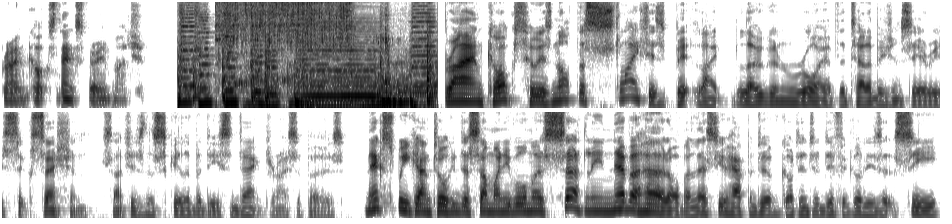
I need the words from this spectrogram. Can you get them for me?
Brian Cox, thanks very much. Brian Cox, who is not the slightest bit like Logan Roy of the television series Succession. Such is the skill of a decent actor, I suppose. Next week, I'm talking to someone you've almost certainly never heard of unless you happen to have got into difficulties at sea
